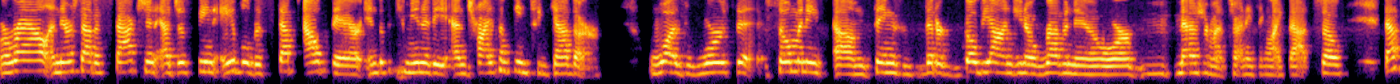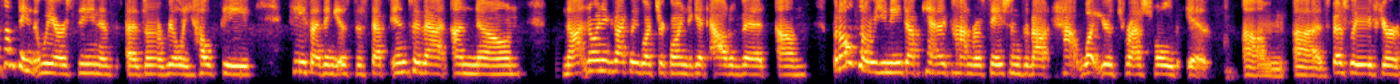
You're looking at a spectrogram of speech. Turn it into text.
morale and their satisfaction at just being able to step out there into the community and try something together was worth it. So many um, things that are go beyond you know revenue or measurements or anything like that. So that's something that we are seeing as, as a really healthy piece i think is to step into that unknown not knowing exactly what you're going to get out of it um, but also you need to have candid conversations about how, what your threshold is um, uh, especially if you're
